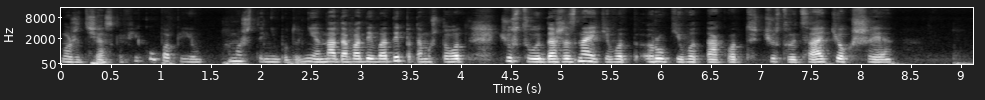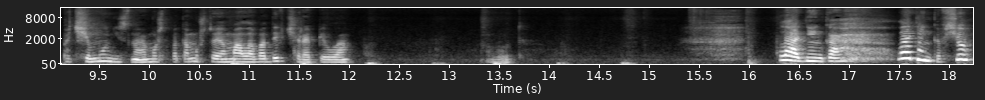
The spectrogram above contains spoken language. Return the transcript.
Может, сейчас кофейку попью, а может, и не буду. Не, надо воды-воды, потому что вот чувствую даже, знаете, вот руки вот так вот чувствуются отекшие. Почему, не знаю. Может, потому что я мало воды вчера пила. Вот. Ладненько. Ладненько, все.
